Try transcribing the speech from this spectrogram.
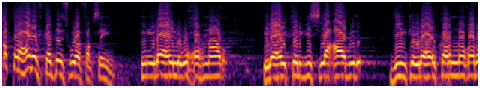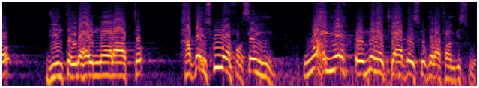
Xataa hadafka hadday isku waafaqsan yihiin in ilaahay lagu xornaado ilaahay keligiis la caabudo diinka ilaahay kor noqdo diinta ilaahay noolaato. Hadday isku waafaqsan yihiin wax yar oo manhajka hadday isku khilaafaan biswa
